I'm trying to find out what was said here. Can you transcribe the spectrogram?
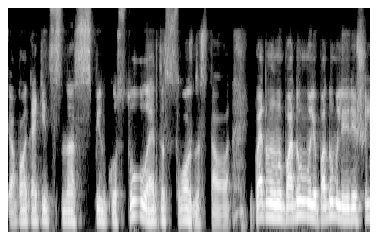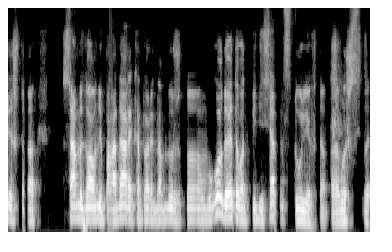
облокотиться на спинку стула, это сложно стало. И поэтому мы подумали, подумали и решили, что самый главный подарок, который нам нужен к Новому году, это вот 50 стульев, потому что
